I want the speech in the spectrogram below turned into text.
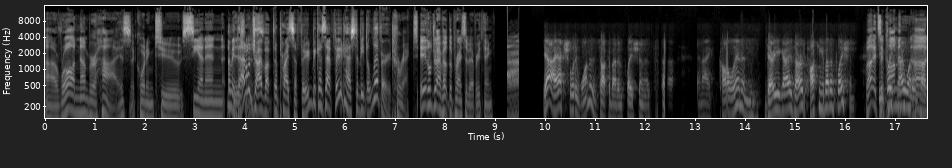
uh, raw number highs, according to CNN. I mean, that'll drive up the price of food because that food has to be delivered. Correct. It'll drive up the price of everything. Yeah, I actually wanted to talk about inflation, uh, and I call in, and there you guys are talking about inflation. Well, it's The a common uh,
